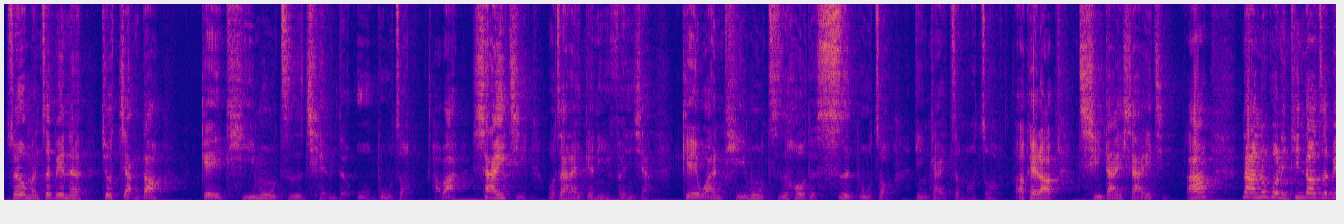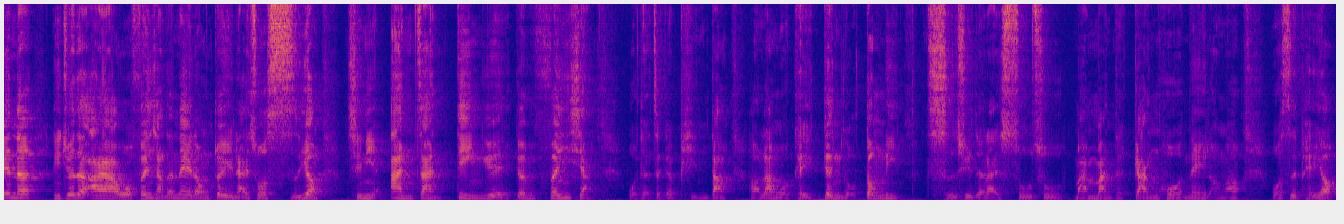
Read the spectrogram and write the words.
所以我们这边呢就讲到给题目之前的五步骤，好吧？下一集我再来跟你分享。给完题目之后的四步骤应该怎么做？OK 了，期待下一集。好，那如果你听到这边呢，你觉得哎呀，我分享的内容对你来说实用，请你按赞、订阅跟分享我的这个频道，好，让我可以更有动力，持续的来输出满满的干货内容哦。我是培佑，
